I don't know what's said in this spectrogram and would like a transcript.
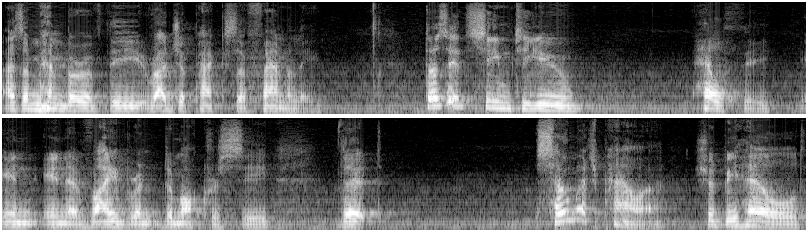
as a member of the Rajapaksa family. Does it seem to you healthy in, in a vibrant democracy that so much power should be held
